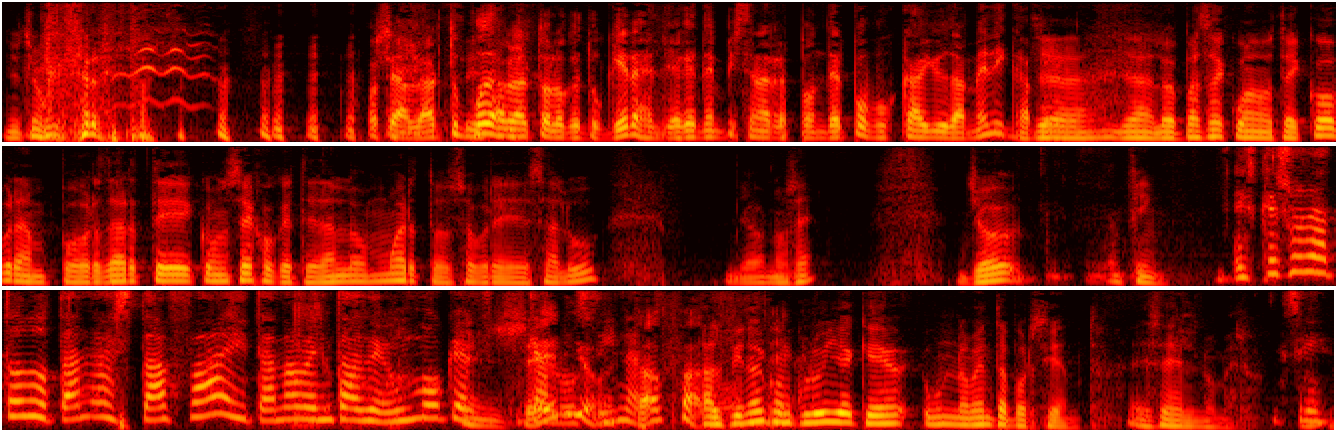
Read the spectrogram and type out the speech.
Yo tengo que hacer- O sea, hablar, tú Sí, puedes sí. hablar todo lo que tú quieras. El día que te empiecen a responder, pues busca ayuda médica. pero- Ya, ya. Lo que pasa es que cuando te cobran por darte consejos que te dan los muertos sobre salud, yo no sé. Yo, en fin. Es que suena todo tan a estafa y tan a venta de humo que, ¿En que serio? alucinas. ¿Estafa? Al final concluye que es un 90%. Ese es el número. Sí.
